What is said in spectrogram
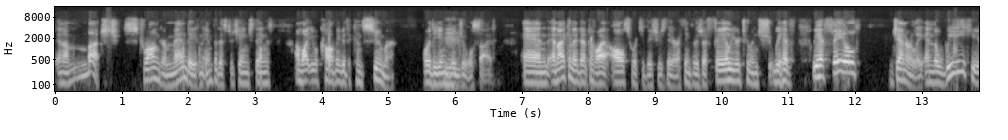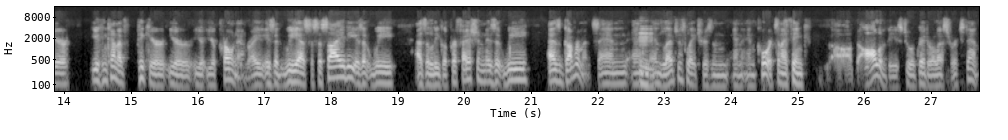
and a much stronger mandate and impetus to change things on what you would call maybe the consumer or the mm. individual mm. side. And, and I can identify all sorts of issues there. I think there's a failure to ensure we have we have failed generally, and the we here you can kind of pick your your your, your pronoun, right? Is it we as a society? Is it we as a legal profession? Is it we as governments and and, mm. and legislatures and, and, and courts? And I think uh, all of these to a greater or lesser extent.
